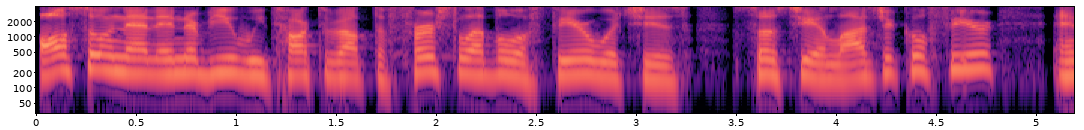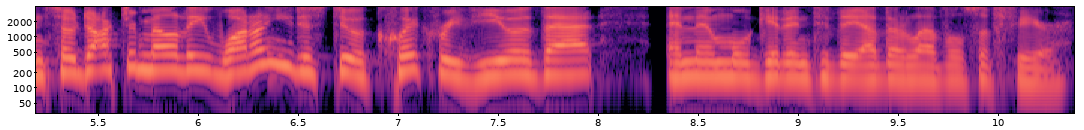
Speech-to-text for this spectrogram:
Also, in that interview, we talked about the first level of fear, which is sociological fear. And so, Dr. Melody, why don't you just do a quick review of that and then we'll get into the other levels of fear?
